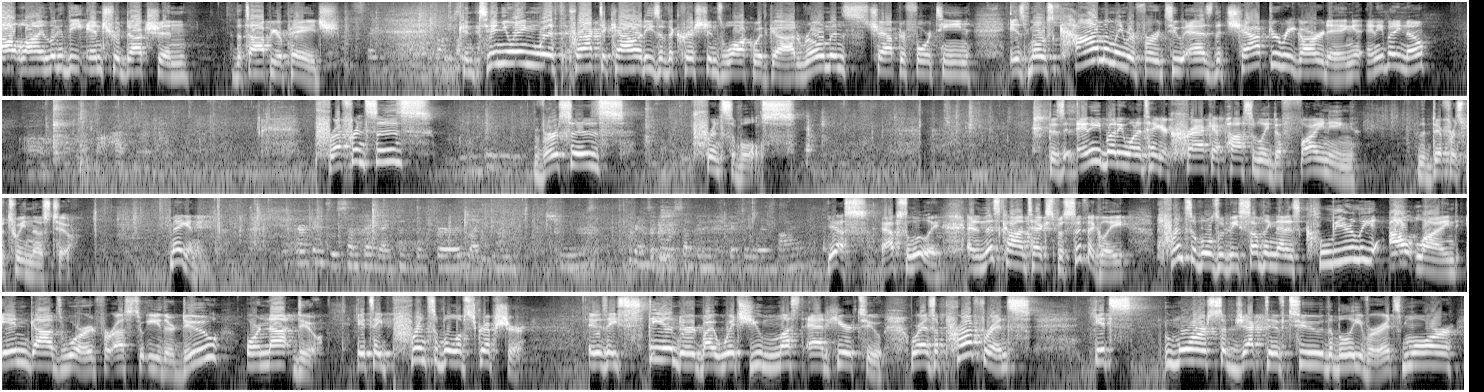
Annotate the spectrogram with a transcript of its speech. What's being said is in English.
outline, look at the introduction at the top of your page. Continuing with practicalities of the Christian's walk with God, Romans chapter 14 is most commonly referred to as the chapter regarding, anybody know? Preferences versus principles. Does anybody want to take a crack at possibly defining the difference between those two? Megan. Preference is something that you prefer, like you choose. Principle is something you strictly live by. Yes, absolutely. And in this context specifically, principles would be something that is clearly outlined in God's Word for us to either do or not do. It's a principle of Scripture. It is a standard by which you must adhere to. Whereas a preference, it's more subjective to the believer. It's more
